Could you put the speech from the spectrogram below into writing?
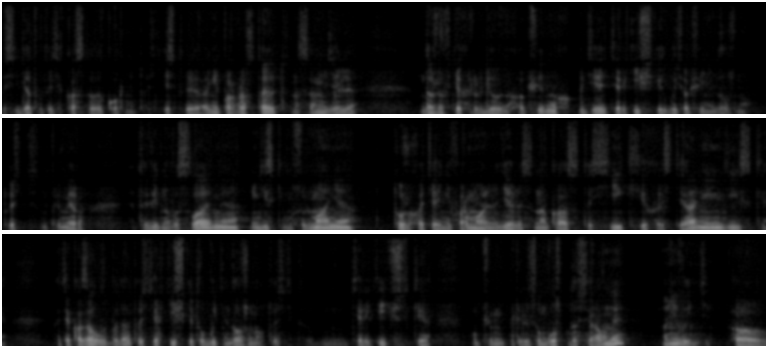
сидят вот эти кастовые корни. То есть если они прорастают, на самом деле, даже в тех религиозных общинах, где теоретически их быть вообще не должно. То есть, например, это видно в исламе, индийские мусульмане, тоже хотя и неформально делятся на касты, сикхи, христиане индийские. Хотя, казалось бы, да, то есть теоретически этого быть не должно. То есть теоретически, в общем, перед лицом Господа все равны, но не в Индии. А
